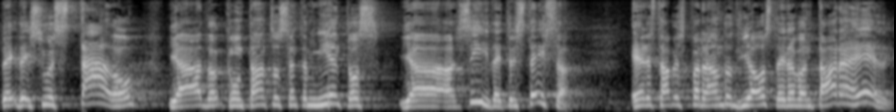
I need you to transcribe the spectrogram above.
de, su estado ya con tantos sentimientos ya así, de tristeza. Él estaba esperando a Dios de levantar a él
